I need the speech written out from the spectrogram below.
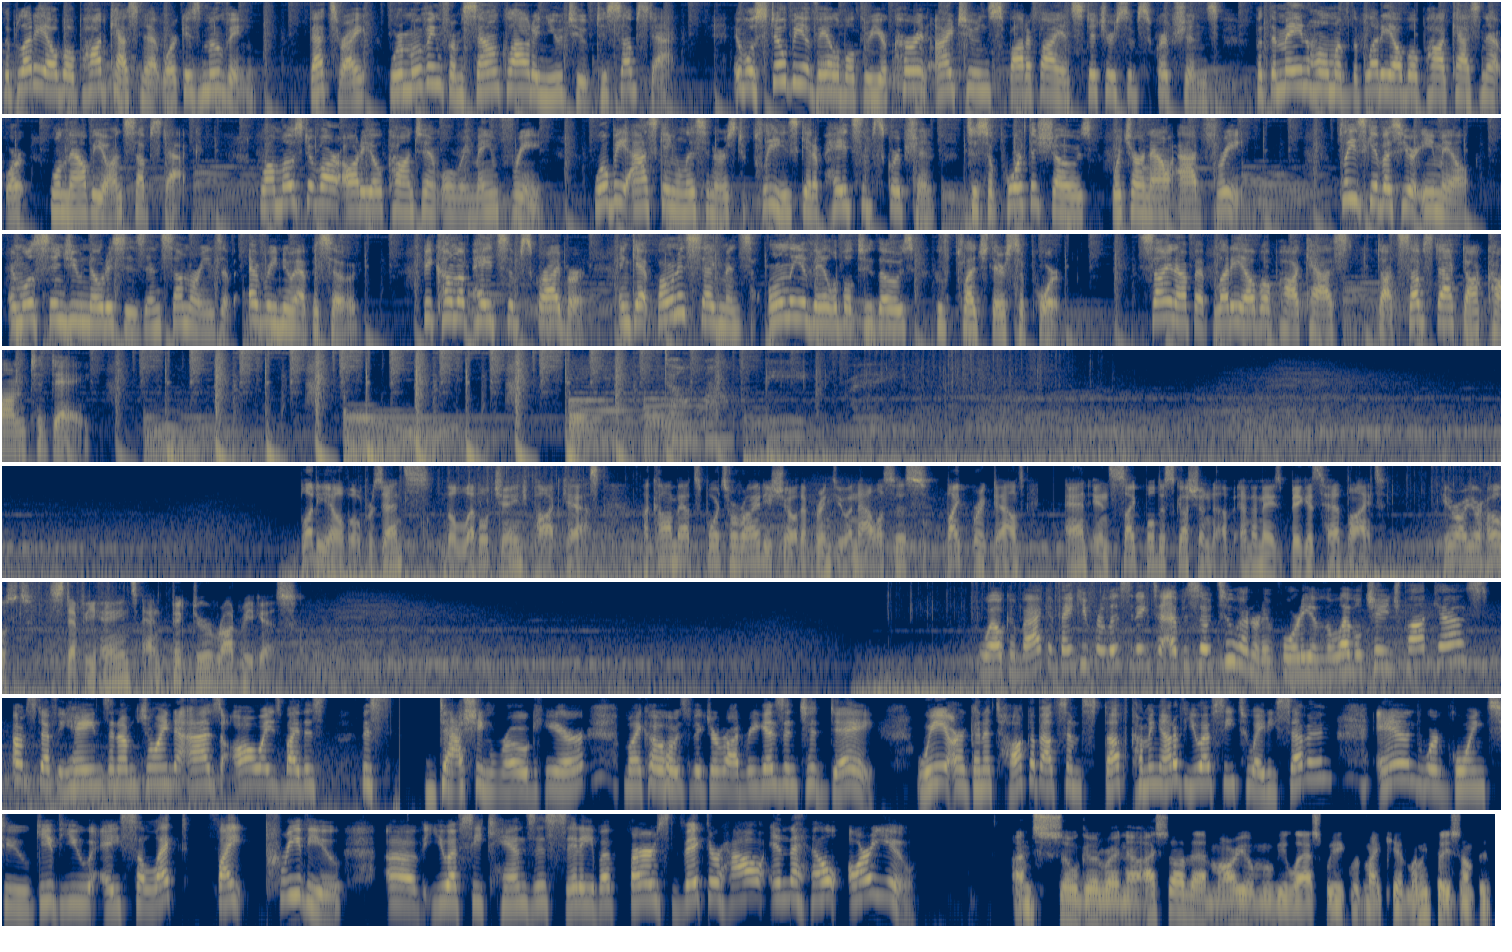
The Bloody Elbow Podcast Network is moving. That's right, we're moving from SoundCloud and YouTube to Substack. It will still be available through your current iTunes, Spotify, and Stitcher subscriptions, but the main home of the Bloody Elbow Podcast Network will now be on Substack. While most of our audio content will remain free, we'll be asking listeners to please get a paid subscription to support the shows, which are now ad free. Please give us your email, and we'll send you notices and summaries of every new episode. Become a paid subscriber and get bonus segments only available to those who've pledged their support. Sign up at bloodyelbowpodcast.substack.com today. Bloody Elbow presents the Level Change Podcast, a combat sports variety show that brings you analysis, fight breakdowns, and insightful discussion of MMA's biggest headlines. Here are your hosts, Steffi Haynes and Victor Rodriguez. Welcome back, and thank you for listening to episode 240 of the Level Change Podcast. I'm Steffi Haynes, and I'm joined as always by this this dashing rogue here, my co-host Victor Rodriguez. And today we are gonna talk about some stuff coming out of UFC 287, and we're going to give you a select fight preview of UFC Kansas City. But first, Victor, how in the hell are you? I'm so good right now. I saw that Mario movie last week with my kid. Let me tell you something.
